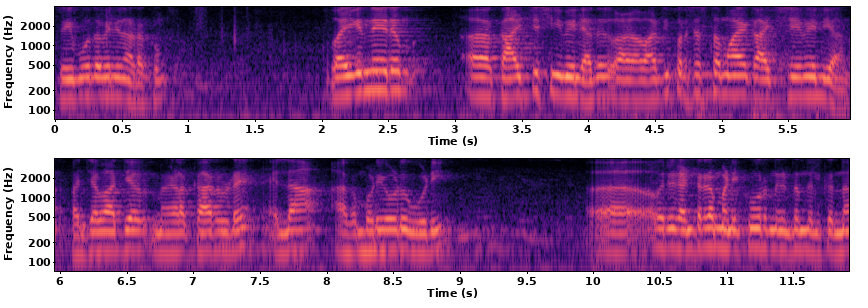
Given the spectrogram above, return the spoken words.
ശ്രീഭൂതബലി നടക്കും. വൈകുന്നേരം കാഴ്ചശീവേലി അത് അതിപ്രശസ്തമായ കാഴ്ചശീവേലിയാണ്. പഞ്ചവാദ്യ മേളക്കാരുടെ എല്ലാ അകമ്പടിയോടുകൂടി ഒരു രണ്ടര മണിക്കൂർ നീണ്ടു നിൽക്കുന്ന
